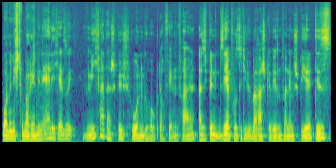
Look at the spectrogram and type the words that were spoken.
wollen wir nicht drüber Ich bin reden. ehrlich, also mich hat das Spiel schon gehuckt auf jeden Fall. Also ich bin sehr positiv überrascht gewesen von dem Spiel. Das ist,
